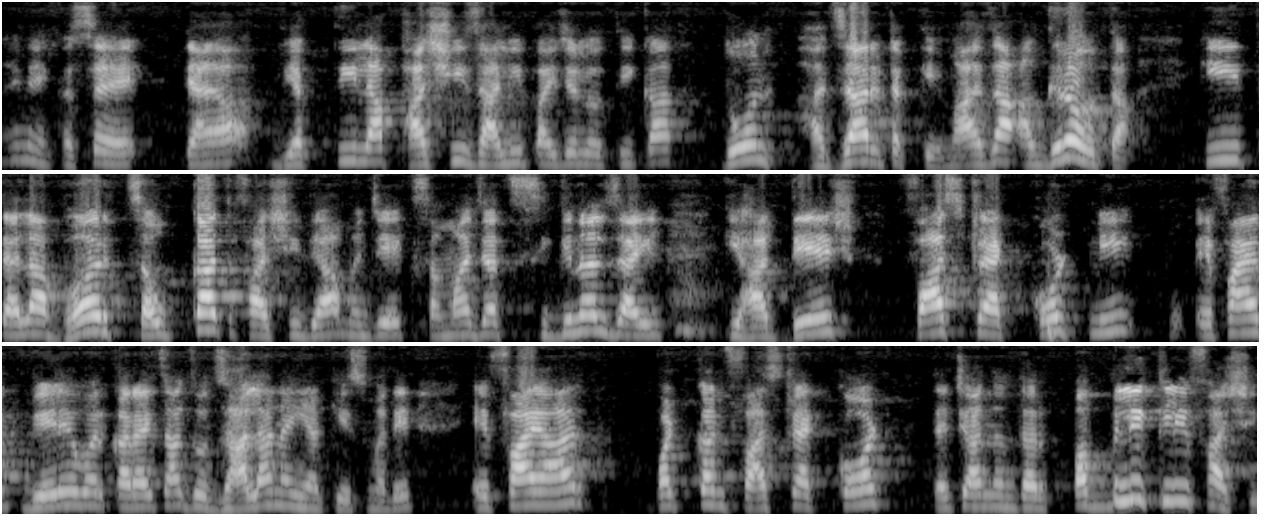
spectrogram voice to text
नाही नाही. कसं आहे त्या व्यक्तीला फाशी झाली पाहिजे होती का? दोन हजार टक्के. माझा आग्रह होता की त्याला भर चौकात फाशी द्या म्हणजे एक समाजात सिग्नल जाईल की हा देश फास्ट ट्रॅक कोर्टनी एफ आय आर वेळेवर करायचा जो झाला नाही या केसमध्ये. एफ आय आर पटकन फास्ट ट्रॅक कोर्ट त्याच्यानंतर पब्लिकली फाशी.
